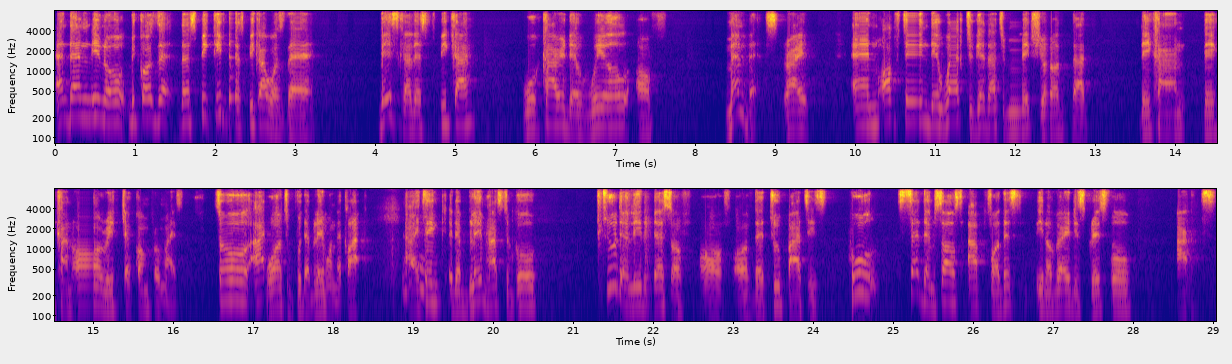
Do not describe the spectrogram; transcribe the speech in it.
And then, you know, because the, the speaker, if the speaker was there, basically the speaker will carry the will of members, right? And often they work together to make sure that they can they can all reach a compromise. So I want to put the blame on the clerk. I think the blame has to go to the leaders of, of, of the two parties who set themselves up for this, you know, very disgraceful act.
